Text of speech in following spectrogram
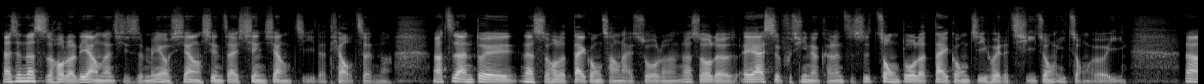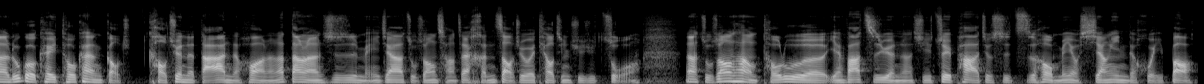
但是那时候的量呢，其实没有像现在现象级的跳增啊。那自然对那时候的代工厂来说呢，那时候的 AI 伺服器呢，可能只是众多的代工机会的其中一种而已。那如果可以偷看搞考卷的答案的话呢，那当然是每一家组装厂在很早就会跳进去去做。那组装厂投入了研发资源呢，其实最怕就是之后没有相应的回报。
